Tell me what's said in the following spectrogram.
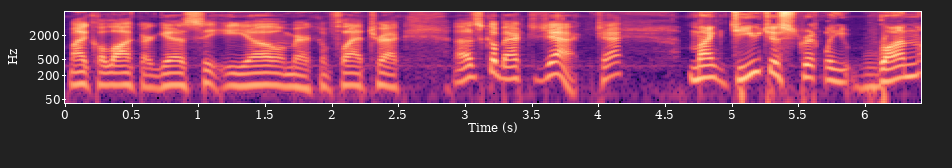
Michael Lock, our guest, CEO, American Flat Track. Uh, let's go back to Jack. Jack. Mike, do you just strictly run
